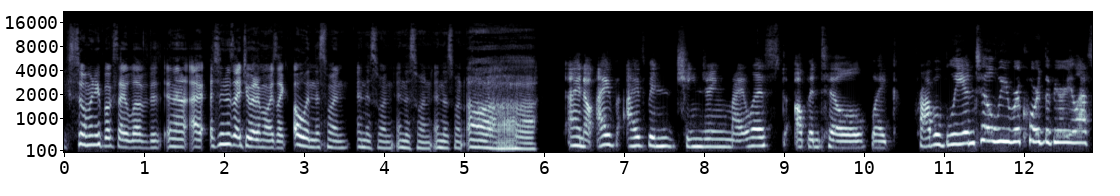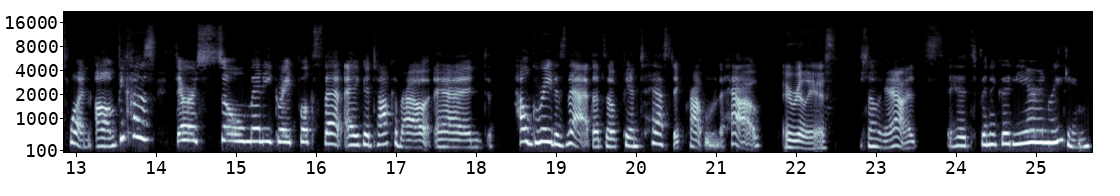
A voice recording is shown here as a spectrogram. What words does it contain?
Like so many books I love this, and then I, as soon as I do it, I'm always like, oh, and this one, and this one, and this one, and this one. Ah, I know. I've I've been changing my list up until like probably until we record the very last one. Um because there are so many great books that I could talk about and how great is that? That's a fantastic problem to have. it really is. So yeah, it's it's been a good year in reading.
